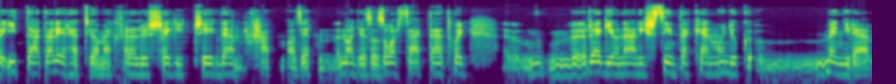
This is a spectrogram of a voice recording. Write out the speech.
Itt tehát elérhető a megfelelő segítség, de hát azért nagy ez az ország, tehát hogy regionális szinteken mondjuk mennyire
